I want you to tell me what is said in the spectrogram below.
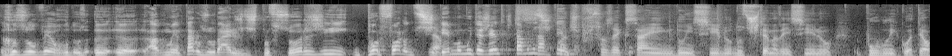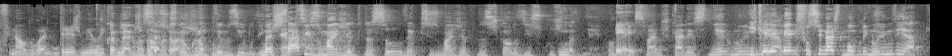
resolveu eh, eh, aumentar os horários dos professores e pôr fora do sistema muita gente que estava no Sabe sistema. quantas pessoas é que saem do ensino, do sistema de ensino público até ao final do ano? 3.500 O Carneiro, mas há uma questão que não podemos iludir. Mas é sabe- preciso mais gente na saúde, é preciso mais gente nas escolas, isso custa dinheiro. Onde é. é. que se vai buscar esse dinheiro no E imediato? querem menos funcionários públicos. No, no imediato.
